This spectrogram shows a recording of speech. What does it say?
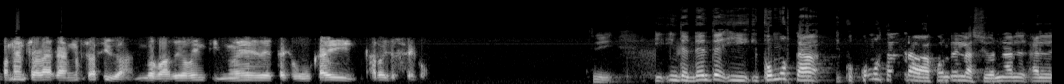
van a entrar acá en nuestra ciudad, en los barrios 29, Tejuca y Arroyo Seco. Sí. Intendente, ¿y cómo está cómo está el trabajo en relación al, al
